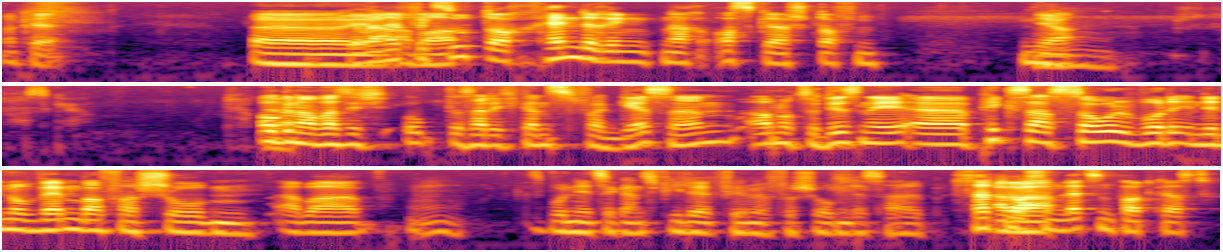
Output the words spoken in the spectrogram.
Okay. Äh, Ja, ja, aber Netflix aber, sucht doch händeringend nach Oscar-Stoffen. ja. Oscar. Oh, Ja. genau, was ich, oh, das hatte ich ganz vergessen. Auch noch zu Disney. Äh, Pixar Soul wurde in den November verschoben, aber Hm. es wurden jetzt ja ganz viele Filme verschoben, deshalb. Das hatten wir Aber- auch schon im letzten Podcast.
